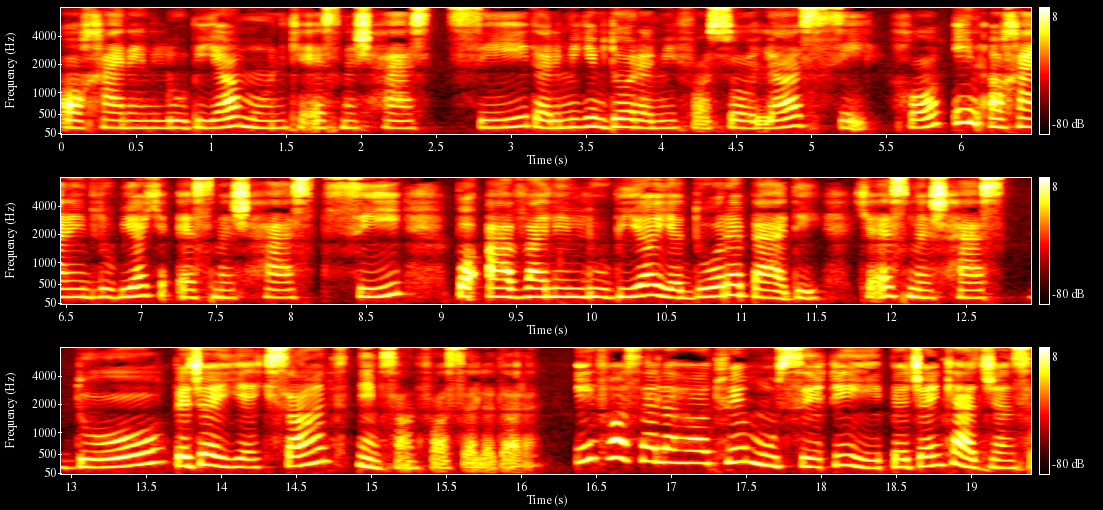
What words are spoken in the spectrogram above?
آخرین لوبیامون که اسمش هست سی داریم میگیم دور میفاسولا سی خب؟ این آخرین لوبیا که اسمش هست سی با اولین لوبیای دور بعدی که اسمش هست دو به جای یک سانت نیم سانت فاصله داره. این فاصله ها توی موسیقی به جای اینکه از جنس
